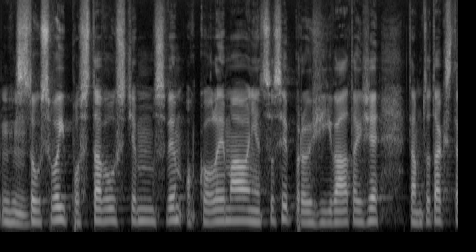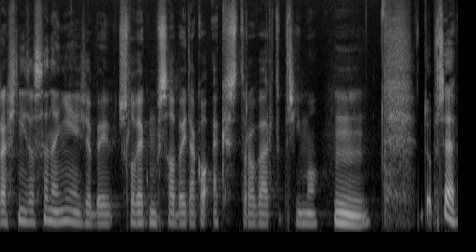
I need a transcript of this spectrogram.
mm-hmm. s tou svojí postavou, s tím svým okolím a něco si prožívá, takže tam to tak strašný zase není, že by člověk musel být jako extrovert přímo. Hmm. Dobře.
